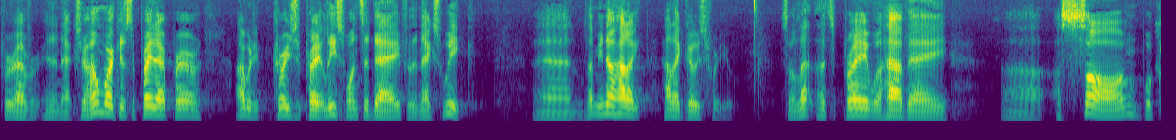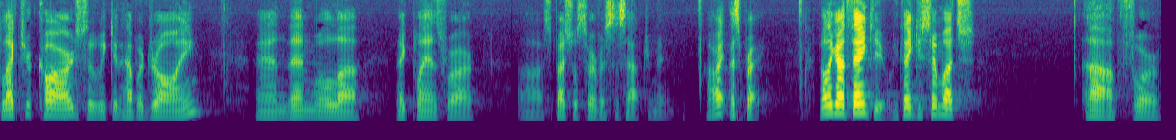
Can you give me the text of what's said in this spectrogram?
forever in the next. Your homework is to pray that prayer. I would encourage you to pray at least once a day for the next week. And let me know how that, how that goes for you. So let, us pray. We'll have a, uh, a song. We'll collect your cards so we can have a drawing. And then we'll uh, make plans for our uh, special service this afternoon. All right, let's pray. Father God, thank you. We thank you so much uh, for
